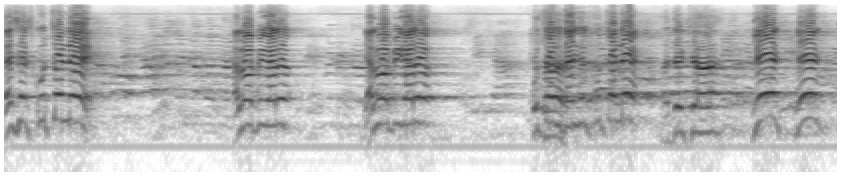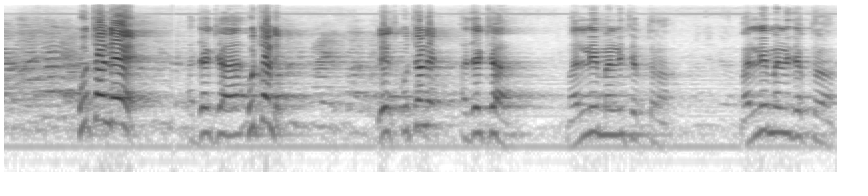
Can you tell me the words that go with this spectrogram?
దయచేసి కూర్చోండి. ఎల్ఓపి గారు ఎల్ఓపి గారు కూర్చోండి దయచేసి కూర్చోండి. అధ్యక్ష. ప్లీజ్ ప్లీజ్ కూర్చోండి. అధ్యక్ష. కూర్చోండి. ప్లీజ్ కూర్చోండి. అధ్యక్ష మళ్ళీ మళ్ళీ చెప్తున్నాం. మళ్ళీ మళ్ళీ చెప్తున్నాం.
